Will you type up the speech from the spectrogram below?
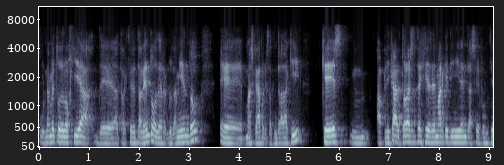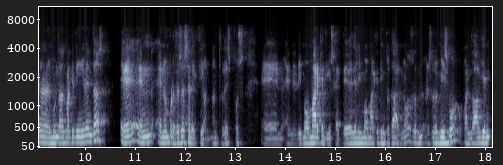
una metodología de atracción de talento o de reclutamiento, eh, más que nada porque está centrada aquí, que es mm, aplicar todas las estrategias de marketing y ventas que funcionan en el mundo de las marketing y ventas eh, en, un proceso de selección. Entonces, pues en, el inbound marketing, o sea, debe del inbound marketing total, ¿no? Es, lo mismo cuando alguien,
